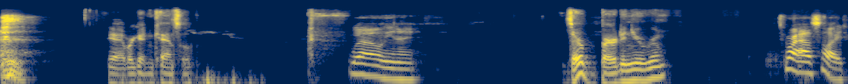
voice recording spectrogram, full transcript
Yeah, we're getting canceled. Well, you know, Is there a bird in your room? it's right outside.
